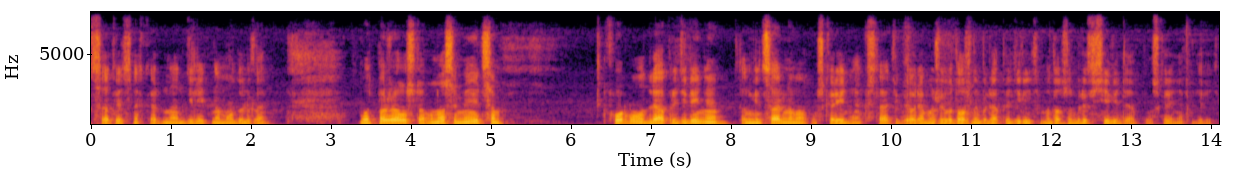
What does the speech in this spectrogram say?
соответственных координат делить на модуль v. Вот, пожалуйста, у нас имеется формула для определения тангенциального ускорения. Кстати говоря, мы же его должны были определить, мы должны были все виды ускорения определить.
